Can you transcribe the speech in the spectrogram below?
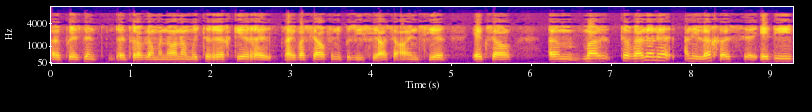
uh, president Dramani moet terugkeer. Hy, hy was self in die posisie as 'n ANC exile. Ehm um, maar terwyl hulle aan die lug is, uh, het die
